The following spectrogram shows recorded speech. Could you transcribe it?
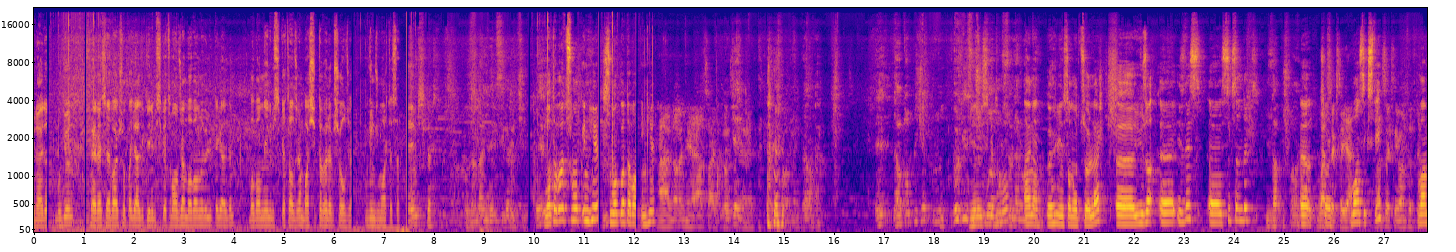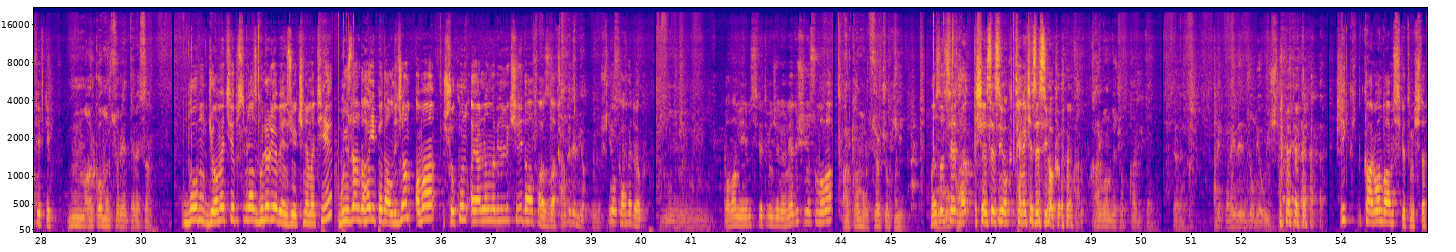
Günaydın. Bugün FRS Bike Shop'a geldik. Yeni bisikletimi alacağım. Babamla birlikte geldim. Babamla yeni bisiklet alacağım. Başlıkta böyle bir şey olacak. Bugün cumartesi. Benim bisiklet. O zaman ben yine bir sigara içeyim. What about smoke in here? Smoke what about in here? Uh, not in here, outside. Okay. E, daha toplayacak bunu. Bölgesi Yeni bisikletim bu. Aynen. Öhlins amortisörler. Ee, 100, e, is this e, 600? 160 falan. e, sorry, 160, yeah. 160? 160, 150. 150. Hmm, arka amortisör enteresan. Bu geometri yapısı biraz Glorio'ya benziyor kinematiği. Bu yüzden daha iyi pedallayacağım ama şokun ayarlanabilirlik şeyi daha fazla. Kahvede mi yok muymuş? Yok kahve de yok. Babam yeni bisikleti inceliyor. Ne düşünüyorsun baba? Arka amortisör çok iyi. Nasıl Oo, şey, ka- bak, şey sesi yok, teneke sesi yok. Ka- karbon da çok kaliteli. Evet. Pek parayı verince oluyor bu işte. İlk karbon dağ bisikletim işte.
